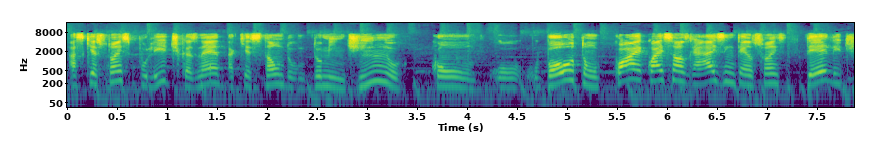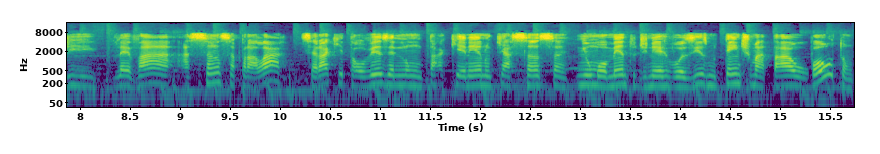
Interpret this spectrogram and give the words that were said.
as questões políticas, né? A questão do, do Mindinho com o, o Bolton, quais, quais são as reais intenções dele de levar a Sansa para lá? Será que talvez ele não tá querendo que a Sansa, em um momento de nervosismo, tente matar o Bolton?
